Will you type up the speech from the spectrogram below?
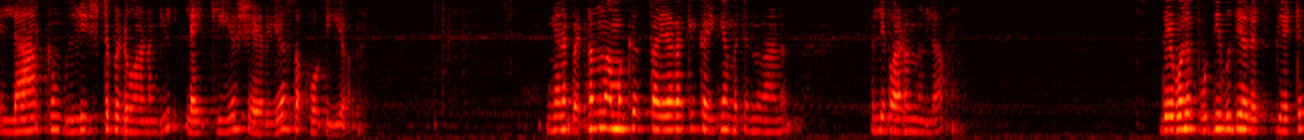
എല്ലാവർക്കും വീഡിയോ ഇഷ്ടപ്പെടുവാണെങ്കിൽ ലൈക്ക് ചെയ്യുക ഷെയർ ചെയ്യുക സപ്പോർട്ട് ചെയ്യുക. ഇങ്ങനെ പെട്ടെന്ന് നമുക്ക് തയ്യാറാക്കി കഴിക്കാൻ പറ്റുന്നതാണ്. വലിയ പാടൊന്നുമില്ല. ഇതേപോലെ പുതിയ പുതിയ റെസിപ്പി ആയിട്ട്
